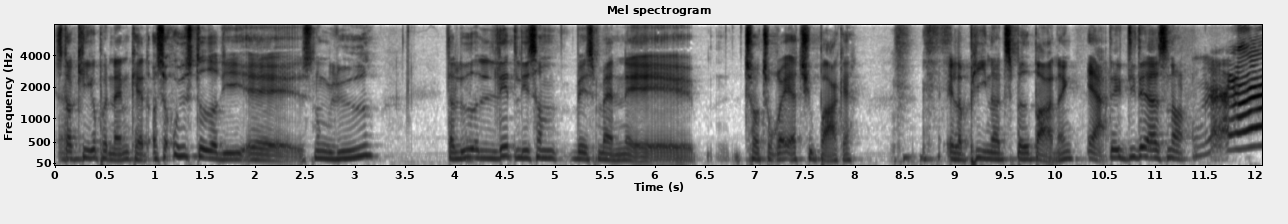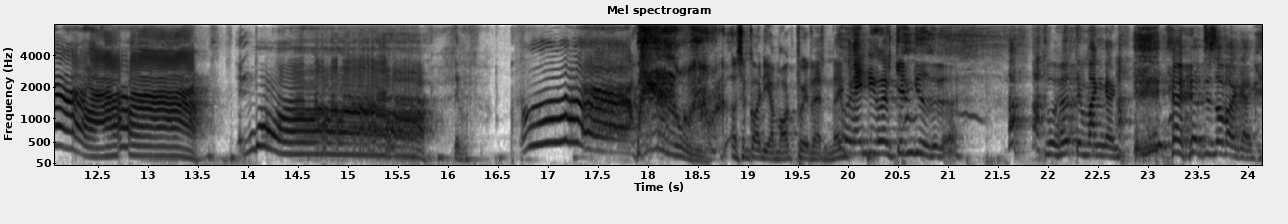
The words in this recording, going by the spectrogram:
Står og kigger på den anden kat, og så udstøder de øh, sådan nogle lyde, der lyder lidt ligesom, hvis man øh, torturerer Chewbacca. Eller piner et spædbarn, ikke? Ja. Det er de der sådan noget. Det var, Og så går de amok på hinanden, det ikke? var rigtig godt gengivet, det der. Du har hørt det mange gange. Jeg har hørt det så mange gange.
